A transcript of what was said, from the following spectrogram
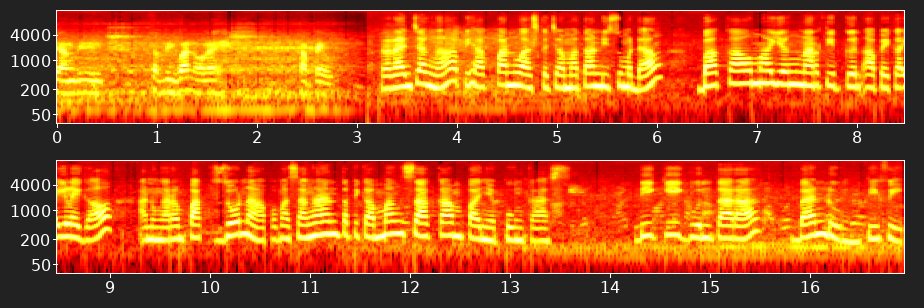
yang diterlibat oleh KPU. Rarancangna pihak Panwas Kecamatan di Sumedang bakal mayeng nartibkeun APK ilegal anu ngarempak zona pemasangan tepi ka mangsa kampanye pungkas. Diki Guntara, Bandung TV.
